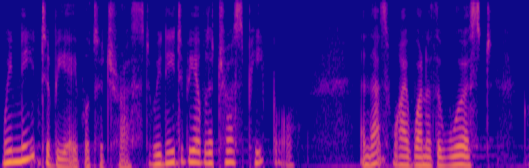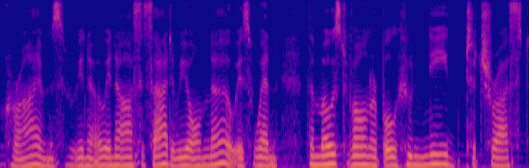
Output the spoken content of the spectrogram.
We need to be able to trust. We need to be able to trust people. And that's why one of the worst crimes, you know, in our society, we all know, is when the most vulnerable who need to trust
